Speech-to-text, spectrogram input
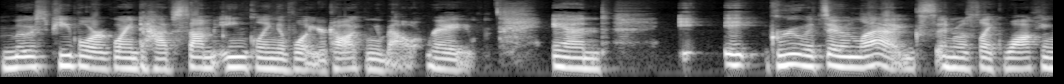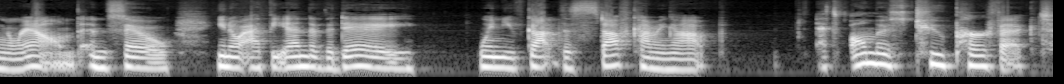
most people are going to have some inkling of what you're talking about, right? And it, it grew its own legs and was like walking around. And so, you know, at the end of the day, when you've got this stuff coming up, it's almost too perfect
